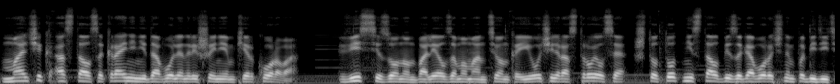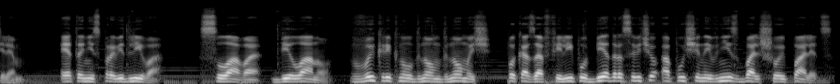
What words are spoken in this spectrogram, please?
Мальчик остался крайне недоволен решением Киркорова. Весь сезон он болел за Мамонтенка и очень расстроился, что тот не стал безоговорочным победителем. Это несправедливо. Слава, Билану! выкрикнул гном Гномыч, показав Филиппу Бедросовичу опущенный вниз большой палец.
